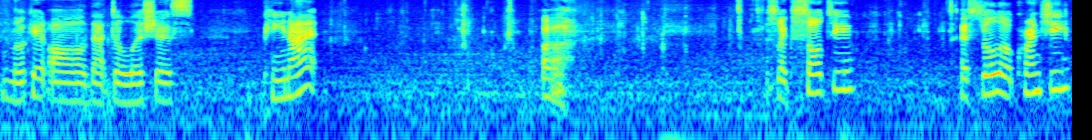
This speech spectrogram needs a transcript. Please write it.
Look at all that delicious peanut. Ugh. It's like salty, it's still a little crunchy.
